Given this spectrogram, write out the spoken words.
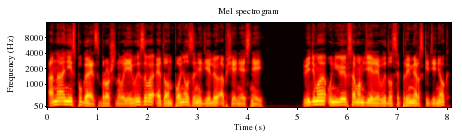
Она не испугает сброшенного ей вызова, это он понял за неделю общения с ней. Видимо, у нее и в самом деле выдался примерский денек,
